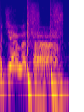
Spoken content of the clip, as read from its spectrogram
Pajama time.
